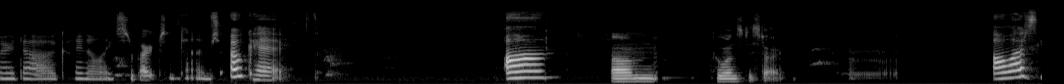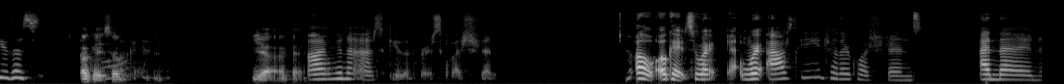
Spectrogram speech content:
Our dog, kind of likes to bark sometimes. Okay. Um, Um, who wants to start? I'll ask you this. Okay, so Okay. yeah, okay. I'm gonna ask you the first question. Oh, okay. So we're we're asking each other questions, and then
